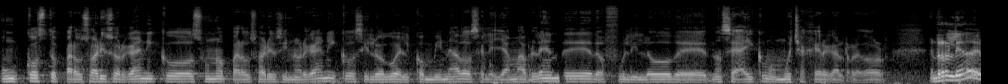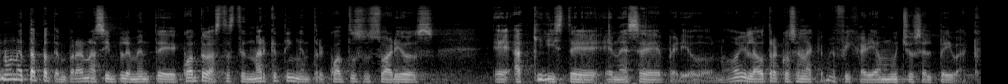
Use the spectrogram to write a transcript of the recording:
un costo para usuarios orgánicos, uno para usuarios inorgánicos y luego el combinado se le llama blended o fully loaded, no sé, hay como mucha jerga alrededor. En realidad en una etapa temprana simplemente cuánto gastaste en marketing entre cuántos usuarios eh, adquiriste en ese periodo, ¿no? Y la otra cosa en la que me fijaría mucho es el payback.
